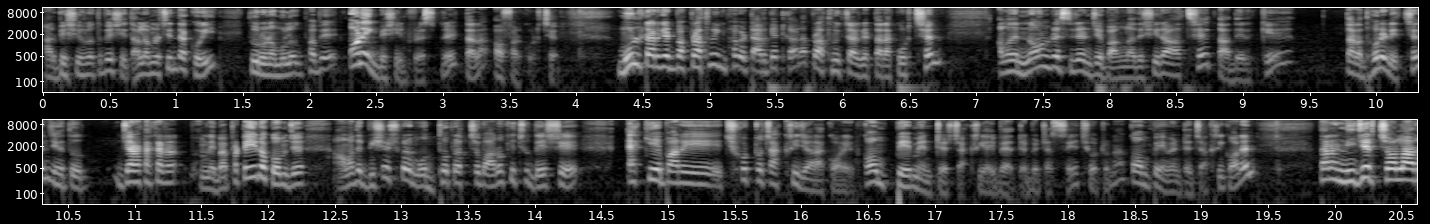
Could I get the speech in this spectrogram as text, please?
আর বেশি হলে তো বেশি। তাহলে আমরা চিন্তা করি, তুলনামূলকভাবে অনেক বেশি ইন্টারেস্ট রেট তারা অফার করছে। মূল টার্গেট বা প্রাথমিকভাবে টার্গেট কারা? প্রাথমিক টার্গেট তারা করছেন। আমাদের নন রেসিডেন্ট যে বাংলাদেশিরা আছে, তাদেরকে তারা ধরে নিচ্ছেন, যেহেতু যারা টাকার মানে ব্যাপারটা এইরকম যে আমাদের বিশেষ করে মধ্যপ্রাচ্য বা আরও কিছু দেশে একেবারে ছোট চাকরি যারা করেন, কম পেমেন্টের চাকরি এই বেটার সে ছোটো না, কম পেমেন্টের চাকরি করেন, তারা নিজের চলার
